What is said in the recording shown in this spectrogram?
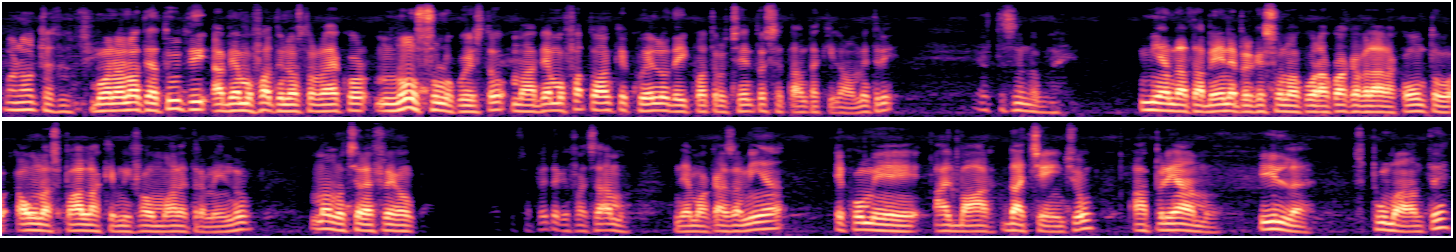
Buonanotte a tutti. Buonanotte a tutti. Abbiamo fatto il nostro record, non solo questo, ma abbiamo fatto anche quello dei 470 km. E te sembra bene mi è andata bene perché sono ancora qua che ve la racconto, ho una spalla che mi fa un male tremendo, ma non ce ne frega un cazzo. Adesso sapete che facciamo? Andiamo a casa mia e come al bar da Cencio apriamo il spumante,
